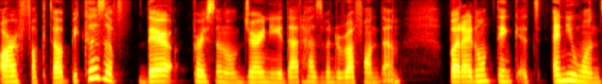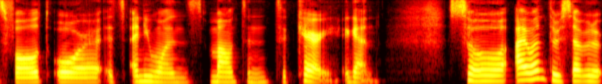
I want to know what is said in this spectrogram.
are fucked up because of their personal journey that has been rough on them. But I don't think it's anyone's fault or it's anyone's mountain to carry again. So I went through several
